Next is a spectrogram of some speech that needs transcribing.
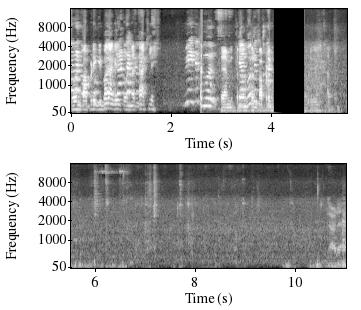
सोन पापडी की बघा काही तोंडात टाकले. त्या मित्रांनो सोन पापडी खातो गाड्या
